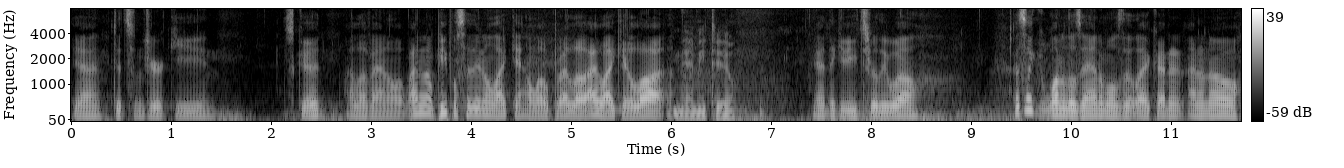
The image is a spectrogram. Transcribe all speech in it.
Yeah, did some jerky and it's good. I love antelope. I don't know. People say they don't like antelope, but I love. I like it a lot. Yeah, me too. Yeah, I think it eats really well. That's like one of those animals that like I don't I don't know.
